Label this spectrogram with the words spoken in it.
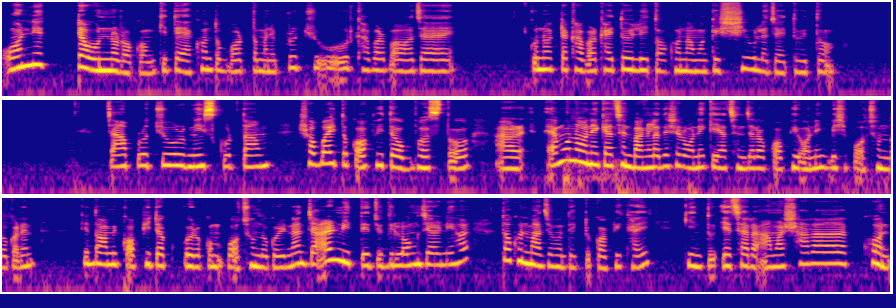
অনেকটা অন্য রকম কিন্তু এখন তো বর্তমানে প্রচুর খাবার পাওয়া যায়। কোনো একটা খাবার খাইতে হইলেই তখন আমাকে শিউলে যাইতে হইতো। চা প্রচুর মিস করতাম। সবাই তো কফিতে অভ্যস্ত। আর এমনও অনেকে আছেন, বাংলাদেশের অনেকেই আছেন যারা কফি অনেক বেশি পছন্দ করেন। কিন্তু আমি কফিটা ওইরকম পছন্দ করি না। জার্নিতে যদি লং জার্নি হয়, তখন মাঝে মধ্যে একটু কফি খাই। কিন্তু এছাড়া আমার সারাক্ষণ,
